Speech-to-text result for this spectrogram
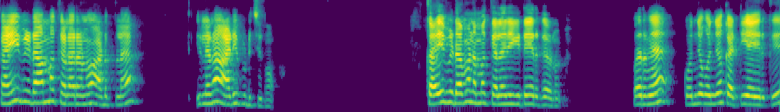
கை விடாமல் கிளறணும் அடுப்பில். இல்லைன்னா அடி பிடிச்சிக்கும். கை விடாமல் நம்ம கிளறிக்கிட்டே இருக்கணும். பாருங்க கொஞ்சம் கொஞ்சம் கட்டியாகிருக்கு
